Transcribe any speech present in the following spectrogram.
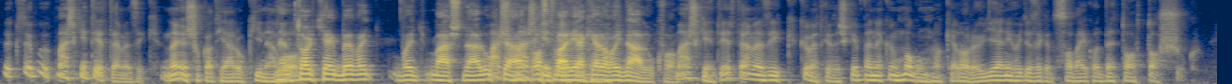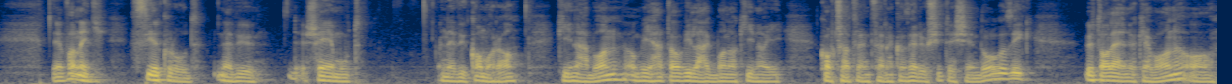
ők, ők másként értelmezik. Nagyon sokat járok Kínába. Nem tartják be, vagy, vagy más náluk, más, tehát azt várják el, ahogy náluk van. Másként értelmezik, következésképpen nekünk magunknak kell arra ügyelni, hogy ezeket a szabályokat betartassuk. De van egy Silk Road nevű, Sejemút nevű kamara Kínában, ami hát a világban a kínai kapcsolatrendszernek az erősítésén dolgozik, öt alelnöke van a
